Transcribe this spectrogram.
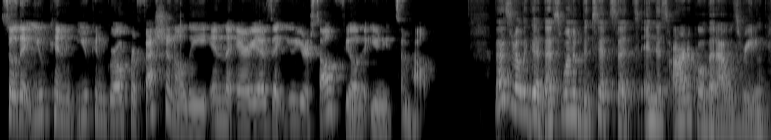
so that you can you can grow professionally in the areas that you yourself feel that you need some help. That's really good. That's one of the tips that's in this article that I was reading.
